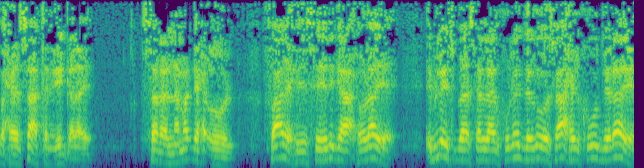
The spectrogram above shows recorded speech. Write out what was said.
waxay saatan ii galay. Sarannama dhex ool. Faaraxii seerigaa xulaye ibliis baa sallaan kula degoo saaxil kuu diraye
